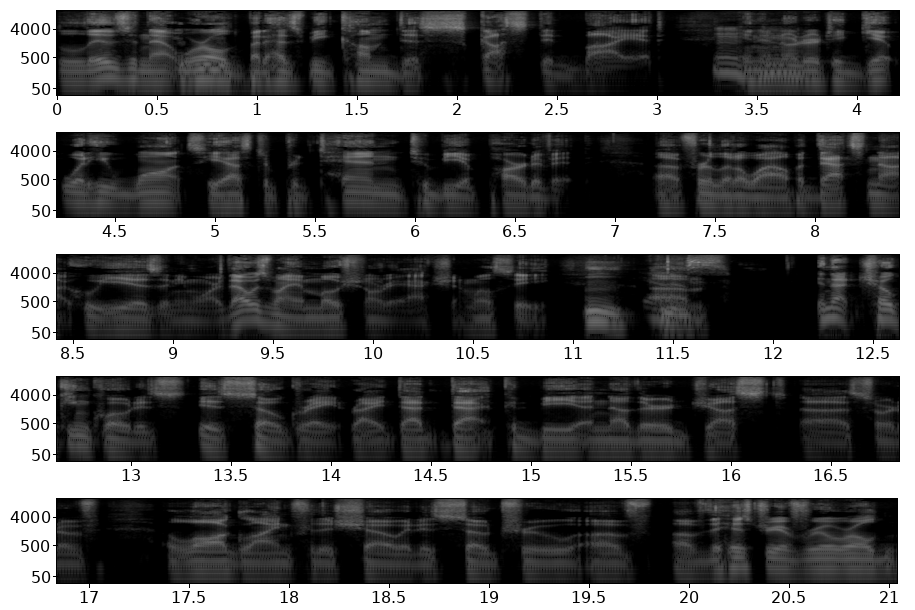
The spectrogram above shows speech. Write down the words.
lives in that Mhm. world, but has become disgusted by it. And in Mhm. order to get what he wants, he has to pretend to be a part of it uh, for a little while, but that's not who he is anymore. That was my emotional reaction. We'll see. Mm. Um, Yes. And that choking quote is is so great, right? That that could be another just uh, sort of a log line for the show. It is so true of of the history of real world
